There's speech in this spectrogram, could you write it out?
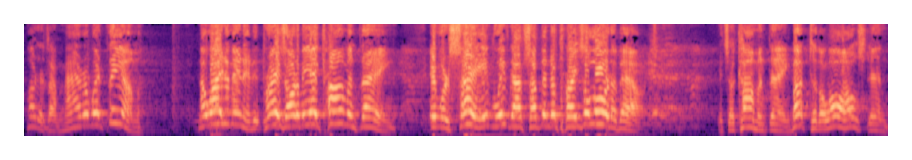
What is the matter with them? Now, wait a minute. Praise ought to be a common thing. If we're saved, we've got something to praise the Lord about. It's a common thing. But to the lost and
